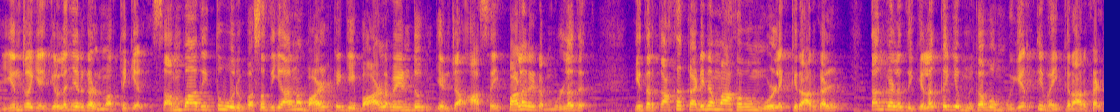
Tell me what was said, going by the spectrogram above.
இன்றைய இளைஞர்கள் மத்தியில் சம்பாதித்து ஒரு வசதியான வாழ்க்கையை வாழ வேண்டும் என்ற ஆசை பலரிடம் உள்ளது. இதற்காக கடினமாகவும் உழைக்கிறார்கள். தங்களது இலக்கையும் மிகவும் உயர்த்தி வைக்கிறார்கள்.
